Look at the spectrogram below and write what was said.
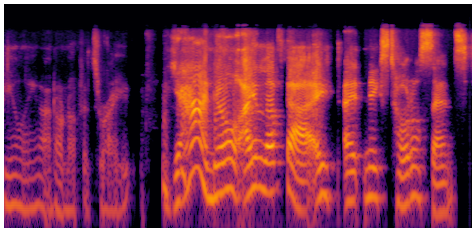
feeling. I don't know if it's right. yeah, no, I love that. I, it makes total sense.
